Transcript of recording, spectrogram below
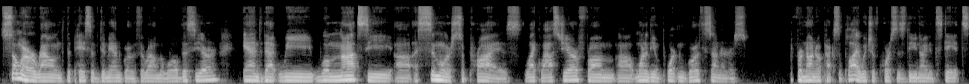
somewhere around the pace of demand growth around the world this year, and that we will not see uh, a similar surprise like last year from uh, one of the important growth centers for non-OPEC supply, which of course is the United States.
